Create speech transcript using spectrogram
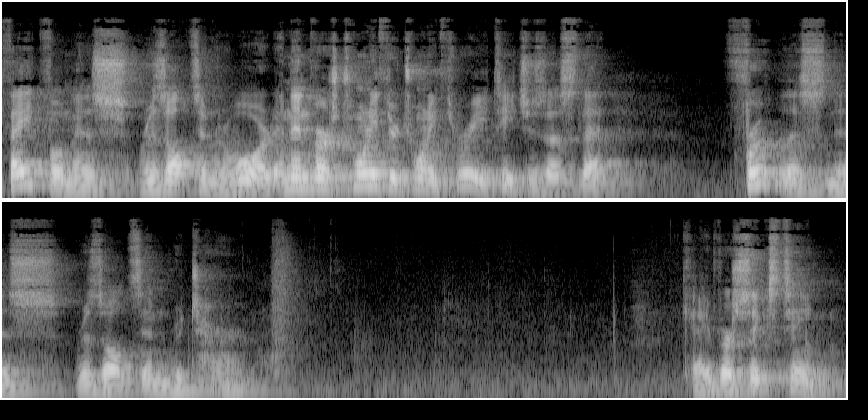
Faithfulness results in reward. And then verse 20 through 23 teaches us that fruitlessness results in return. Okay, verse 16.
